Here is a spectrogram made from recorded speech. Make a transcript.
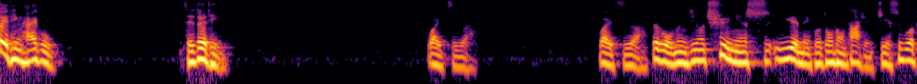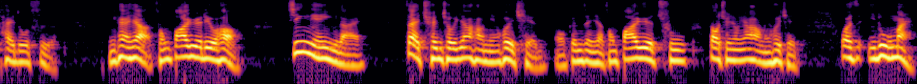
最挺台股？谁最挺？外资啊，外资啊，这个我们已经用去年十一月美国总统大选解释过太多次了。你看一下，从八月六号，今年以来，在全球央行年会前，我更正一下，从八月初到全球央行年会前，外资一路卖，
